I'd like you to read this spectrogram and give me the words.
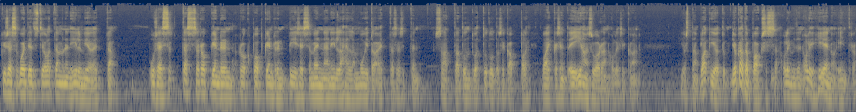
Kyseessä voi tietysti olla tämmöinen ilmiö, että useissa tässä rock-genren, rock-pop-genren biiseissä mennään niin lähellä muita, että se sitten saattaa tuntua tutulta se kappale, vaikka se nyt ei ihan suoraan olisikaan jostain plagioitu. Joka tapauksessa oli miten oli hieno intro.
